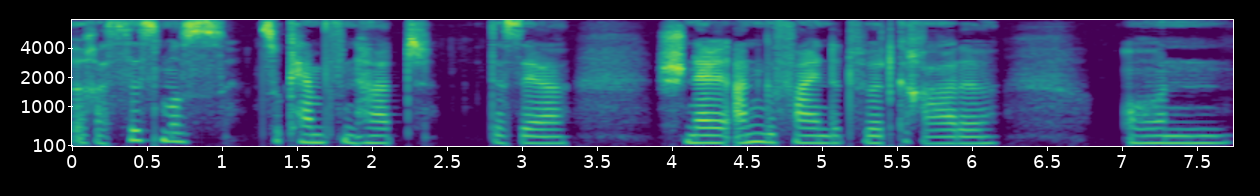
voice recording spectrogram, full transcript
Rassismus zu kämpfen hat, dass er schnell angefeindet wird gerade. Und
